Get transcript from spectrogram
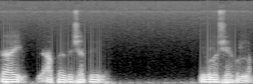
তাই আপনাদের সাথে এগুলো শেয়ার করলাম।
